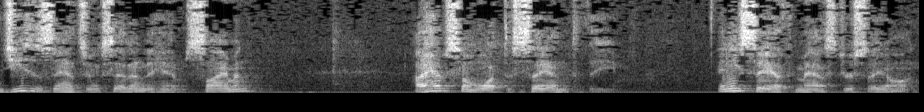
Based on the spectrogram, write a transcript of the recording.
Jesus answering said unto him, Simon, I have somewhat to say unto thee. And he saith, Master, say on.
